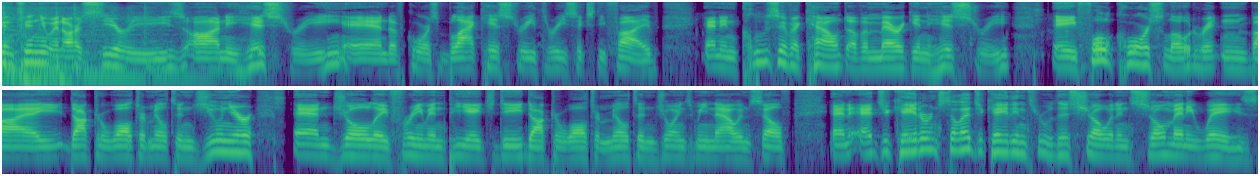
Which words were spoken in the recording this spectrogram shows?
continuing our series on history and, of course, Black History 365, an inclusive account of American history, a full course load written by Dr. Walter Milton Jr. and Joel A. Freeman, PhD. Dr. Walter Milton joins me now himself, an educator and still educating through this show and in so many ways.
